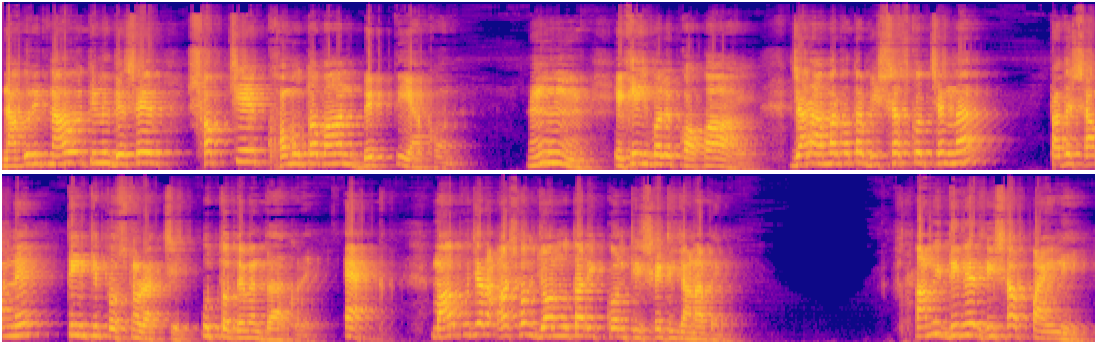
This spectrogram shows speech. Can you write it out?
নাগরিক না হয়েও তিনি দেশের সবচেয়ে ক্ষমতাবান ব্যক্তি এখন। হুম, একেই বলে কপাল। যারা আমার কথা বিশ্বাস করছেন না, তাদের সামনে তিনটি প্রশ্ন রাখছি। উত্তর দেবেন দয়া করে। এক মাহফুজের আসল জন্ম তারিখ কোনটি সেটি জানাবেন। আমি দিনের হিসাব পাইনি।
